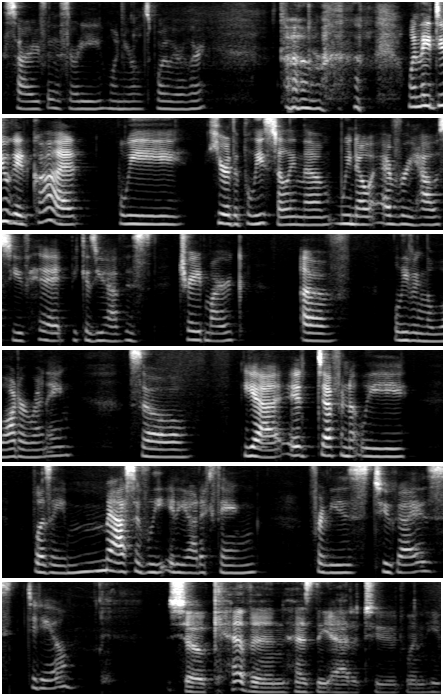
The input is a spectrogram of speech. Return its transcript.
sorry for the 31 year old spoiler alert. Um, when they do get caught, we hear the police telling them, We know every house you've hit because you have this trademark of leaving the water running. So, yeah, it definitely was a massively idiotic thing for these two guys to do. So Kevin has the attitude when he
